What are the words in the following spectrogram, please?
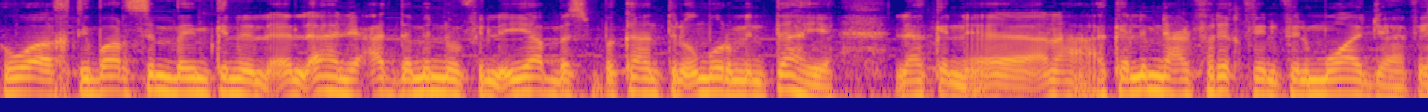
هو اختبار سيمبا يمكن الأهلي عدى منه في الإياب بس كانت الأمور منتهية. لكن آه، أنا أكلمني عن الفريق في في المواجهة في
